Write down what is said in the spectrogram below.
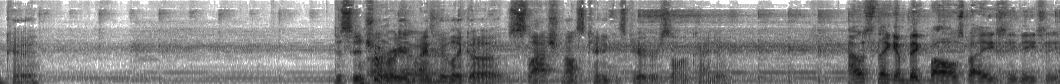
Okay. This intro Oh, already reminds me of like a Slash Myles Kennedy Conspirator song, kind of. I was thinking Big Balls by ACDC.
